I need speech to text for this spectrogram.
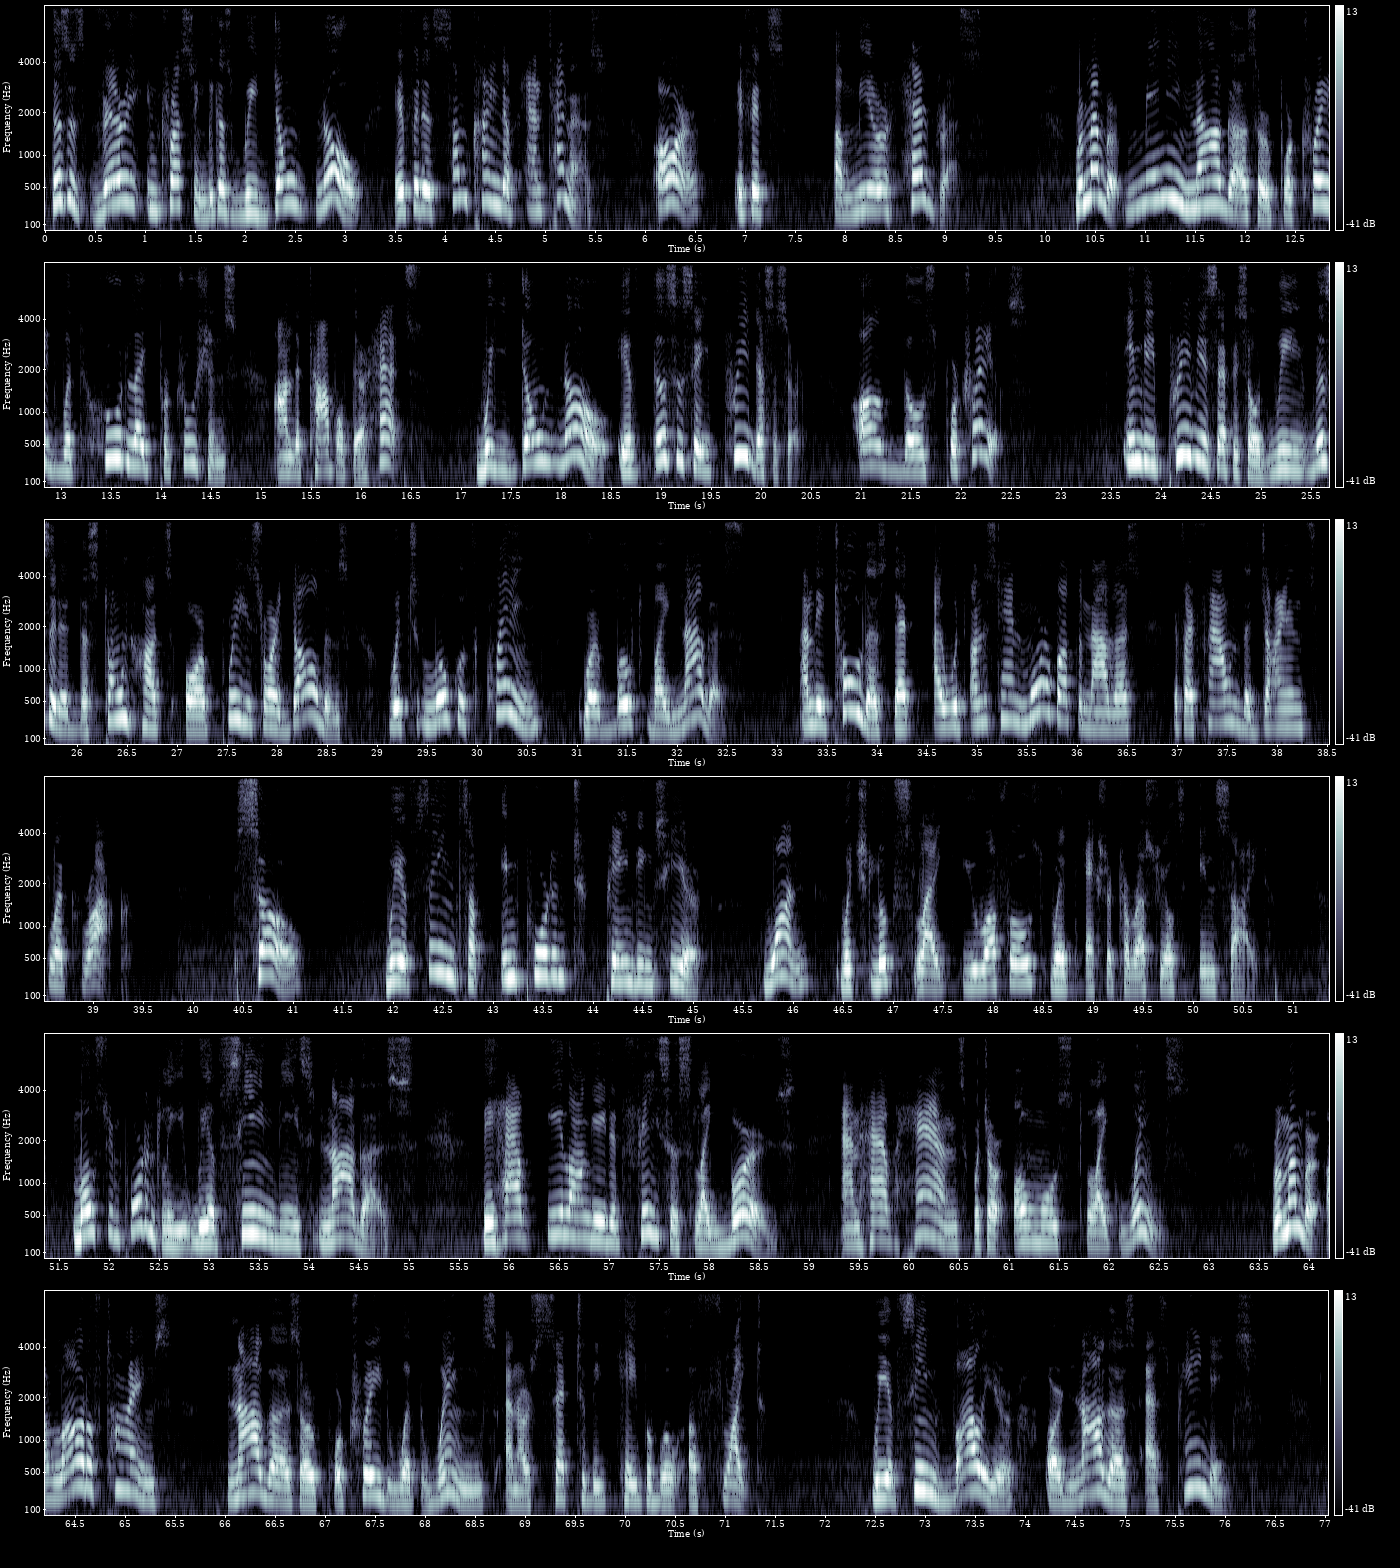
This is very interesting because we don't know if it is some kind of antennas or if it's a mere hairdress. Remember, many Nagas are portrayed with hood-like protrusions on the top of their heads. We don't know if this is a predecessor of those portrayals. In the previous episode, we visited the stone huts or prehistoric dolmens which locals claimed were built by Nagas. And they told us that I would understand more about the Nagas if I found the giant split rock. So, we have seen some important paintings here. One which looks like UFOs with extraterrestrials inside. Most importantly, we have seen these Nagas. They have elongated faces like birds and have hands which are almost like wings. Remember, a lot of times Nagas are portrayed with wings and are said to be capable of flight. We have seen Valir or Nagas as paintings,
